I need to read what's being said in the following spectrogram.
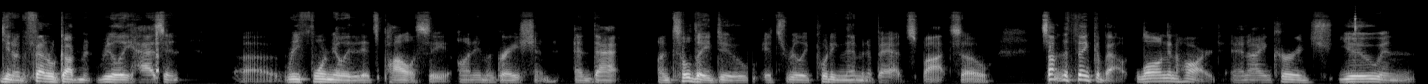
you know, the federal government really hasn't uh, reformulated its policy on immigration, and that until they do, it's really putting them in a bad spot. So, something to think about, long and hard. And I encourage you and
